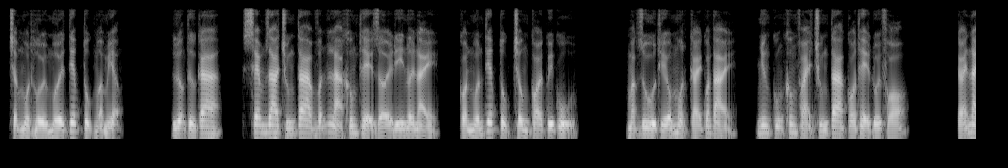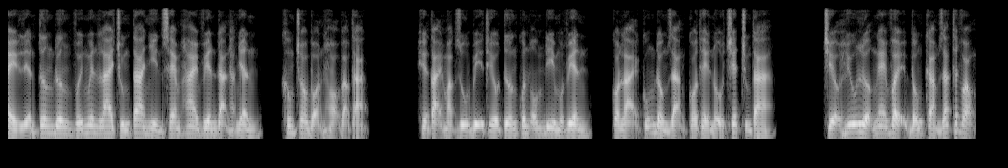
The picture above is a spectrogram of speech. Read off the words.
chậm một hồi mới tiếp tục mở miệng. Lượng từ ca, xem ra chúng ta vẫn là không thể rời đi nơi này, còn muốn tiếp tục trông coi quý củ mặc dù thiếu một cái quan tài, nhưng cũng không phải chúng ta có thể đối phó. Cái này liền tương đương với nguyên lai chúng ta nhìn xem hai viên đạn hạt nhân, không cho bọn họ bạo tạc. Hiện tại mặc dù bị thiếu tướng quân ôm đi một viên, còn lại cũng đồng dạng có thể nổ chết chúng ta. Triệu hữu lượng nghe vậy bỗng cảm giác thất vọng,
